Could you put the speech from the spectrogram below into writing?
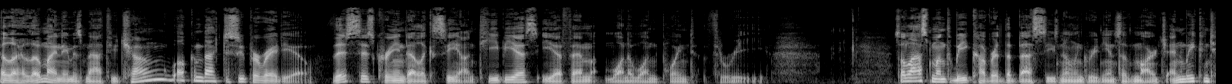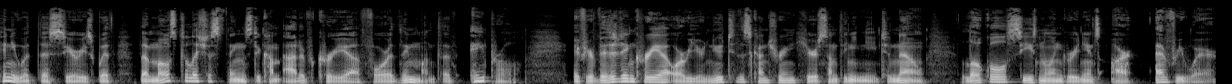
Hello, hello. My name is Matthew Chung. Welcome back to Super Radio. This is Korean Delicacy on TBS EFM 101.3. So last month we covered the best seasonal ingredients of March and we continue with this series with the most delicious things to come out of Korea for the month of April. If you're visiting Korea or you're new to this country, here's something you need to know. Local seasonal ingredients are everywhere,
